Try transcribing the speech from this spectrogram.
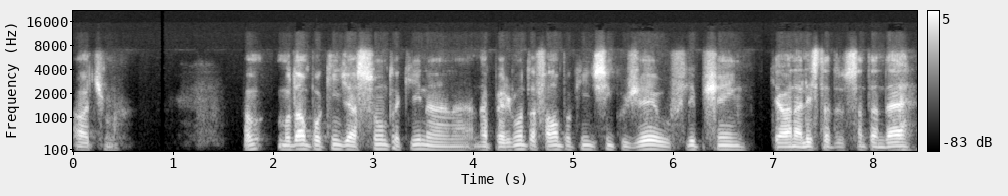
Ótimo. Vamos mudar um pouquinho de assunto aqui na, na, na pergunta, falar um pouquinho de 5G. O Felipe Shen, que é o analista do Santander,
